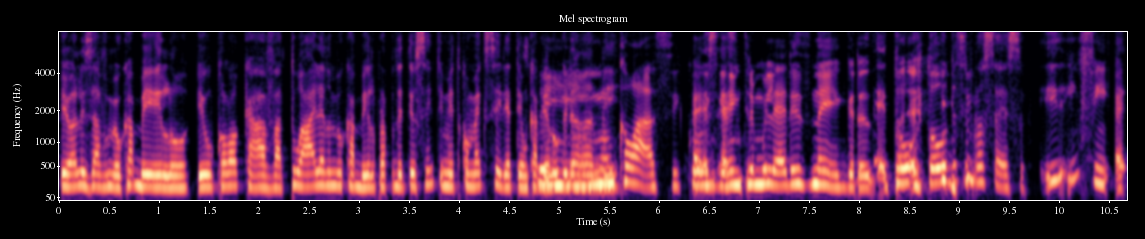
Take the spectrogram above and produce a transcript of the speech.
eu alisava o meu cabelo, eu colocava toalha no meu cabelo pra poder ter o sentimento como é que seria ter um cabelo Sim, grande. Um clássico É, é- entre mulheres negras. É, to- todo esse processo. E, enfim, é,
